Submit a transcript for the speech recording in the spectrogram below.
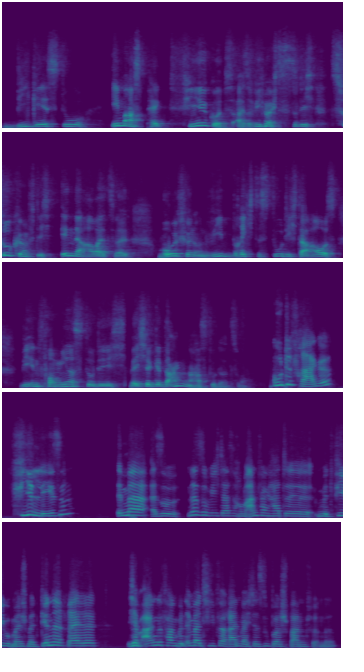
Wie gehst du im Aspekt viel gut, also wie möchtest du dich zukünftig in der Arbeitswelt wohlfühlen und wie richtest du dich da aus? Wie informierst du dich? Welche Gedanken hast du dazu? Gute Frage. Viel lesen. Immer, also ne, so wie ich das auch am Anfang hatte mit viel Good Management generell. Ich habe angefangen, bin immer tiefer rein, weil ich das super spannend finde.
